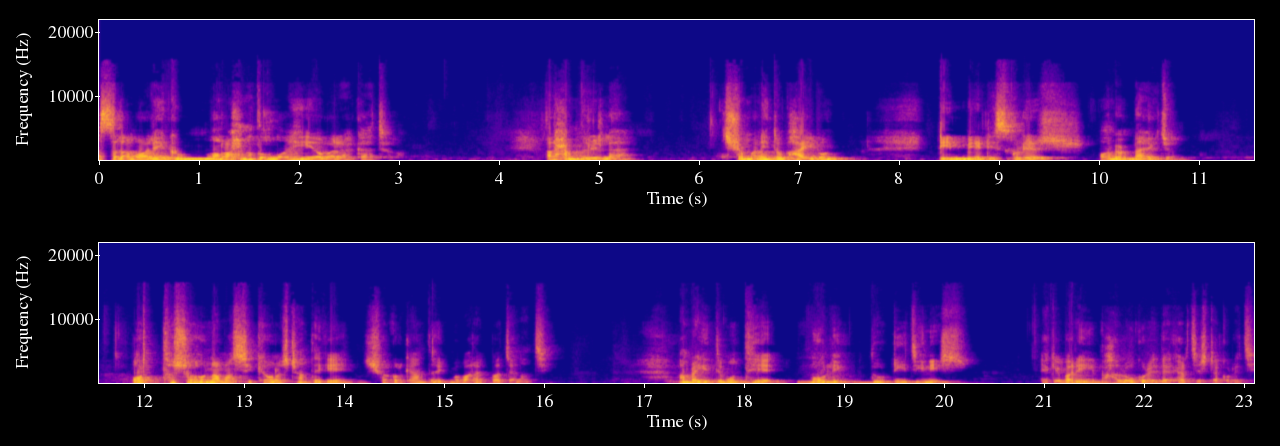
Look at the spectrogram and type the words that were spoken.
আসসালামু আলাইকুম রহমতুল্লাহি আলহামদুলিল্লাহ, সম্মানিত ভাই বোন টেন মিনিট স্কুলের অনন্য আয়োজন, অর্থসহ নামাজ শিক্ষা অনুষ্ঠান থেকে সকলকে আন্তরিক মোবারকবাদ জানাচ্ছি। আমরা ইতিমধ্যে মৌলিক দুটি জিনিস একেবারেই ভালো করে দেখার চেষ্টা করেছি।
